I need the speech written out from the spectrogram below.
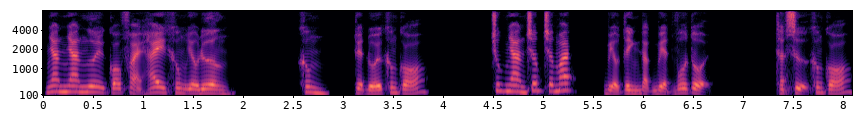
nhan nhan ngươi có phải hay không yêu đương? Không, tuyệt đối không có. Trúc nhan chớp chớp mắt, biểu tình đặc biệt vô tội. Thật sự không có.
